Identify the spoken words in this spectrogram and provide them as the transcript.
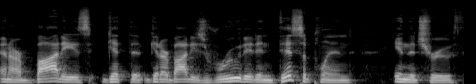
and our bodies get the get our bodies rooted and disciplined in the truth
